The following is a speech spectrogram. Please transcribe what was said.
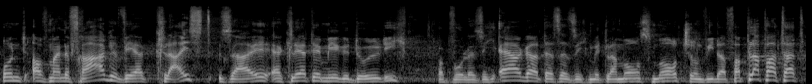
Und auf meine Frage, wer Kleist sei, erklärt er mir geduldig, obwohl er sich ärgert, dass er sich mit Lamonts Mord schon wieder verplappert hat,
